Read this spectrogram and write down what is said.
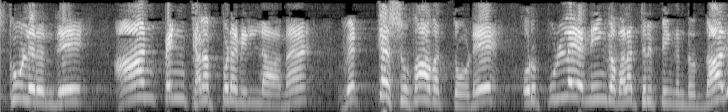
ஸ்கூல் இருந்து ஆண் பெண் கலப்படம் இல்லாம வெக்க சுபாவத்தோடு ஒரு பிள்ளைய நீங்க வளர்த்திருப்பீங்கன்றால்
